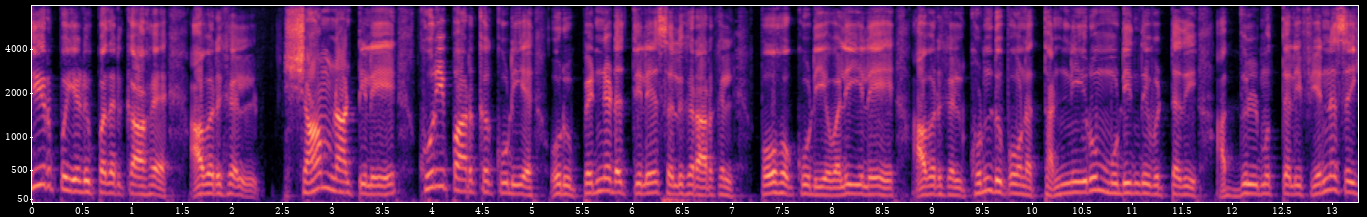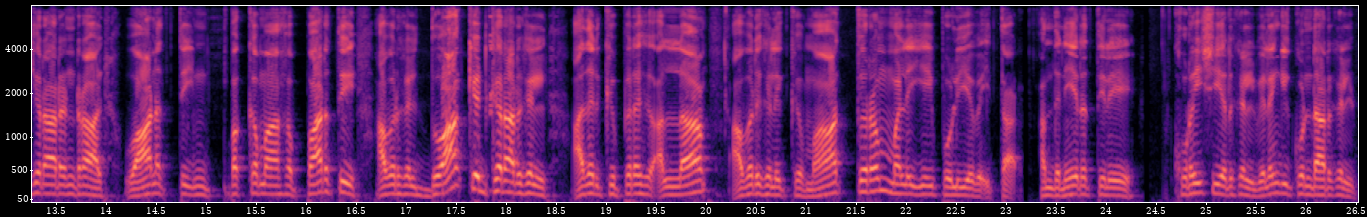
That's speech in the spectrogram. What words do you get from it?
தீர்ப்பு எடுப்பதற்காக அவர்கள் ஷாம் நாட்டிலே குறிபார்க்கக்கூடிய ஒரு பெண்ணிடத்திலே செல்கிறார்கள். போகக்கூடிய வழியிலே அவர்கள் கொண்டு போன தண்ணீரும் முடிந்து விட்டது. அப்துல் முத்தலிஃப் என்ன செய்கிறார் என்றால் வானத்தின் பக்கமாக பார்த்து அவர்கள் துவா கேட்கிறார்கள். அதற்கு பிறகு அல்லாஹ் அவர்களுக்கு மாத்திரம் மழையை பொழிய வைத்தார். அந்த நேரத்திலே குறைஷியர்கள் விளங்கிக் கொண்டார்கள்.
